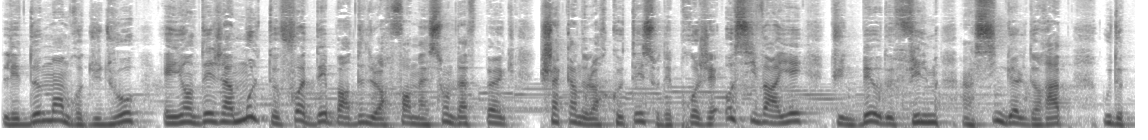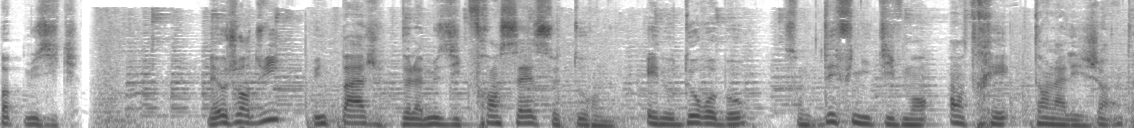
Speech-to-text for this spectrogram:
les deux membres du duo ayant déjà moult fois débordé de leur formation Daft Punk, chacun de leur côté sur des projets aussi variés qu'une BO de film, un single de rap ou de pop musique. Mais aujourd'hui, une page de la musique française se tourne, et nos deux robots sont définitivement entrés dans la légende.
